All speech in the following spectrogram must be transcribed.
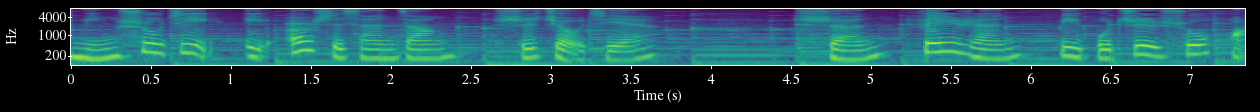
《民数记》第二十三章。十九节，神非人，必不至说谎；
